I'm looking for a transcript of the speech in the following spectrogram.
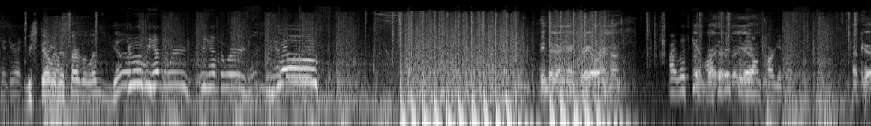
That's why I can't do it. We still we in go. the circle. Let's go. Dude, we have the word! We have the word! We have Yo! Anybody got any extra AR ammo? Alright, let's get Oh, off right, of this right, so yeah. they don't target us. Okay.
